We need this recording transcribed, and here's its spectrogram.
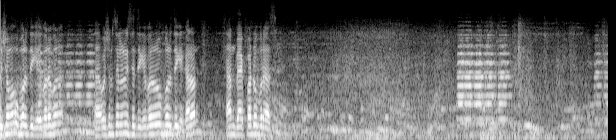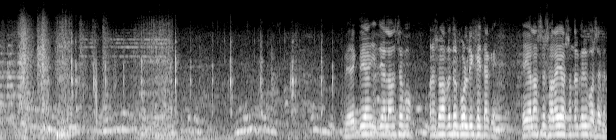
ওই সময় উপরের দিকে এবার এবার হ্যাঁ, ওই সময় ছিল নিচের দিকে এবার উপরের দিকে কারণ এখন ব্যাক পার্ট উপরে আছে। ব্রেক দিয়ে এই যে অ্যালাউন্সটা অনেক সময় আপনাদের ফোল্ডিং খাই থাকে। এই অ্যালাউন্সটা সরাই আর সুন্দর করে বসাবেন।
